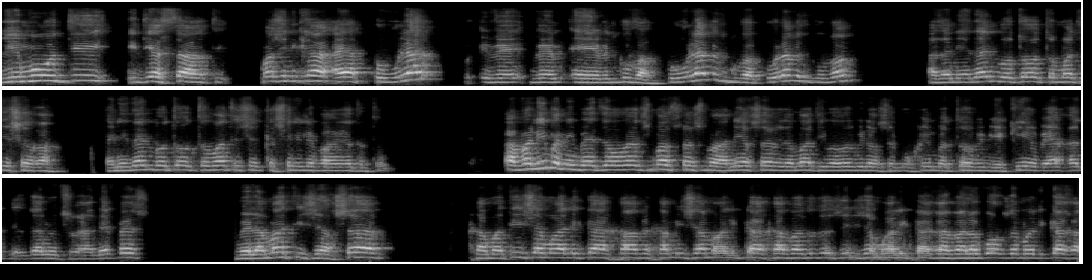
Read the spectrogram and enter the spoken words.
רימו אותי, התייסרתי. מה שנקרא, היה פעולה אה, ותגובה. פעולה ותגובה, פעולה ותגובה, אז אני עדיין באותו אוטומטיה של רע. אני עדיין באותו אוטומטיה של קשה לי לברר את הטוב. אבל אם אני בעצם אומר, שמע, שמע, שמע, אני עכשיו למדתי בוובינר של ברוכים בטוב עם יקיר, ביחד ארגנו את שועי הנפש, ולמדתי שעכשיו חמתי שאמרה לי ככה, וחמי שאמר לי ככה, והדודה שלי שאמרה לי ככה, והלקוח שאמר לי ככה,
